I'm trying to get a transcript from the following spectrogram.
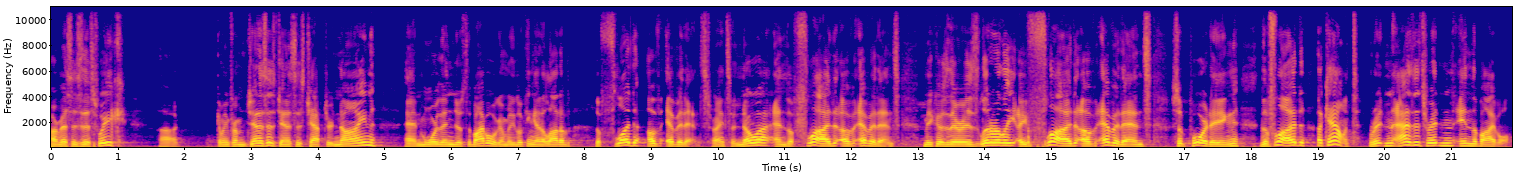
Our message this week, uh, coming from Genesis, Genesis chapter 9, and more than just the Bible, we're going to be looking at a lot of the flood of evidence, right? So Noah and the flood of evidence, because there is literally a flood of evidence supporting the flood account, written as it's written in the Bible.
